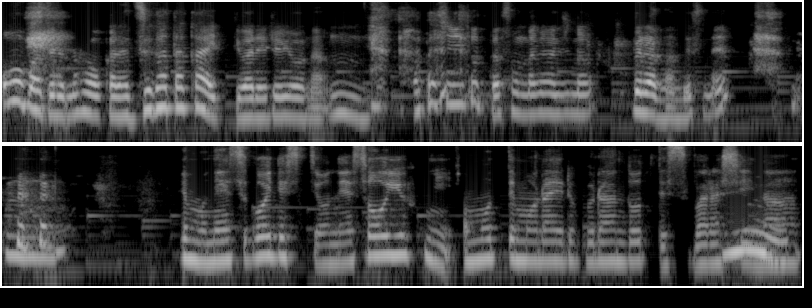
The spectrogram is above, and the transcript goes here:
オーバードゥの方から図が高いって言われるような、うん、私にとってはそんな感じのブラなんですね。うん。でもねすごいですよね。そういうふうに思ってもらえるブランドって素晴らしいな、うん、素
